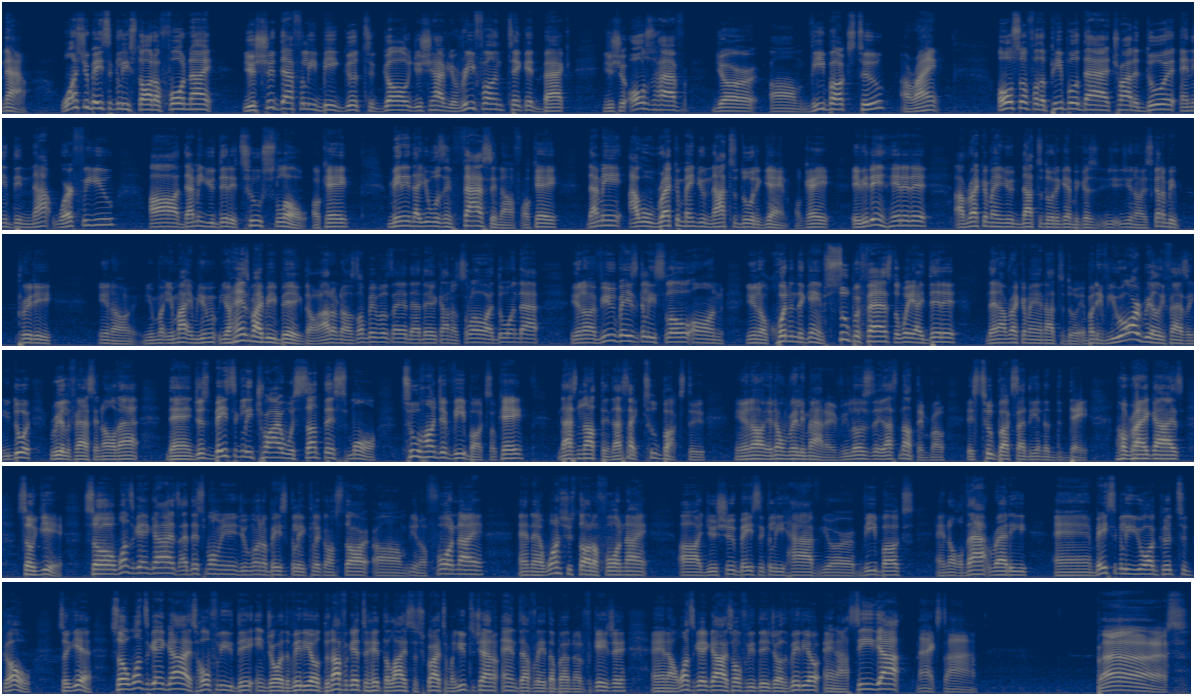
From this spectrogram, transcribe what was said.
Now, once you basically start a Fortnite, you should definitely be good to go. You should have your refund ticket back. You should also have your um, V-Bucks too. All right. Also, for the people that try to do it and it did not work for you, uh, that means you did it too slow. Okay, meaning that you wasn't fast enough. Okay, that means I will recommend you not to do it again. Okay, if you didn't hit it, I recommend you not to do it again because you, you know it's gonna be pretty you know, you might you might you, your hands might be big though. I don't know. Some people say that they're kind of slow at doing that. You know, if you basically slow on, you know, quitting the game super fast the way I did it, then I recommend not to do it. But if you are really fast and you do it really fast and all that, then just basically try with something small. 200 V-Bucks, okay? That's nothing. That's like 2 bucks, dude. You know, it don't really matter. If you lose, that's nothing, bro. It's 2 bucks at the end of the day. All right, guys. So yeah. So once again, guys, at this moment, you're gonna basically click on start. Um, you know, Fortnite, and then once you start a Fortnite, uh, you should basically have your V Bucks and all that ready, and basically you are good to go. So yeah. So once again, guys, hopefully you did enjoy the video. Do not forget to hit the like, subscribe to my YouTube channel, and definitely hit the bell notification. And uh, once again, guys, hopefully you did enjoy the video, and I'll see ya next time. Bass.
